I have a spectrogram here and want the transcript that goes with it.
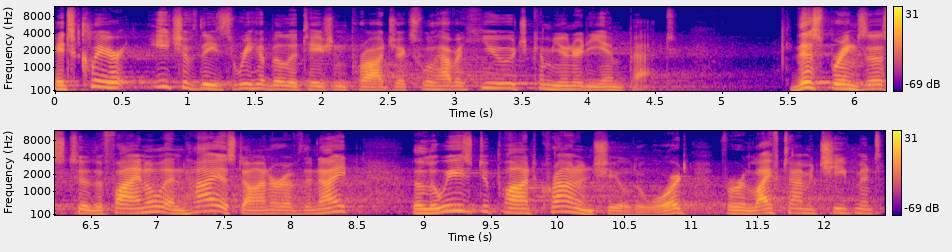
It's clear each of these rehabilitation projects will have a huge community impact. This brings us to the final and highest honor of the night, the Louise DuPont Crowninshield Award for Lifetime Achievement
